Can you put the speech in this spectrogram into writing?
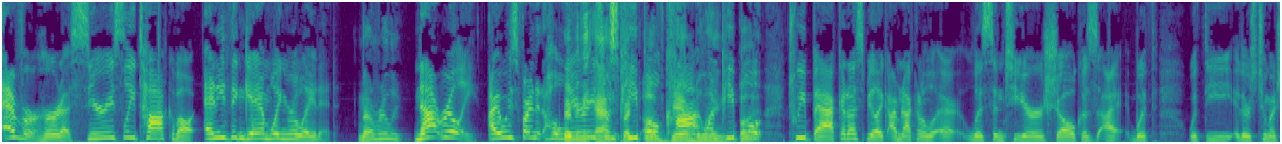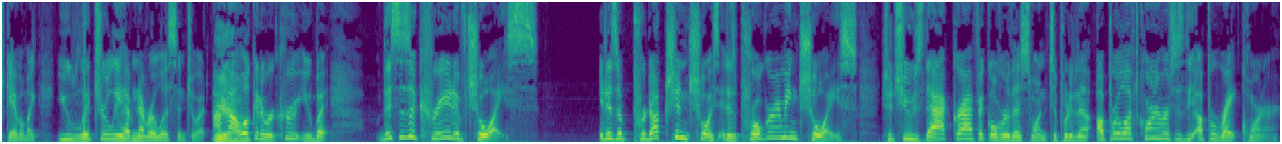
ever heard us seriously talk about anything gambling related? Not really. Not really. I always find it hilarious when people con- when people but- tweet back at us, be like, "I'm not going to uh, l- listen to your show because I with with the there's too much gambling." Like you literally have never listened to it. I'm not looking to recruit you, but this is a creative choice. It is a production choice. It is a programming choice to choose that graphic over this one, to put it in the upper left corner versus the upper right corner.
